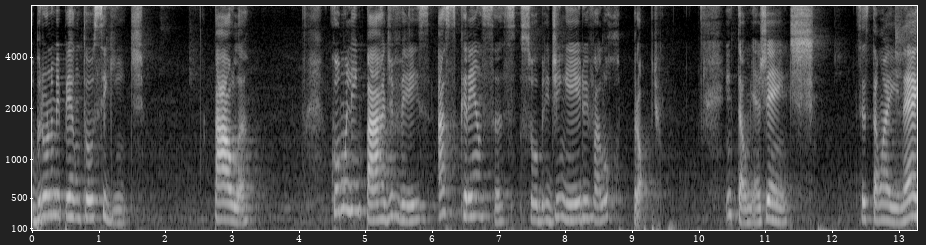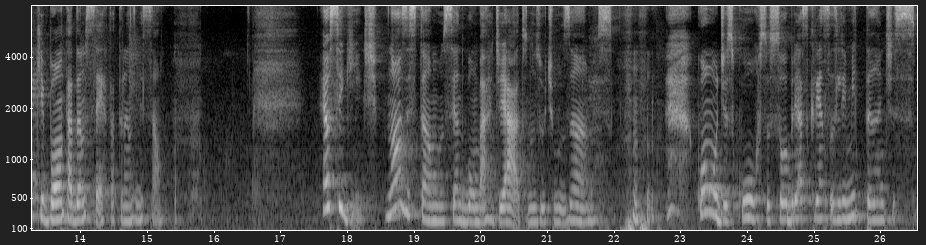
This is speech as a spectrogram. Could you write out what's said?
o Bruno me perguntou o seguinte: Paula, como limpar de vez as crenças sobre dinheiro e valor próprio. Então, minha gente, vocês estão aí, né? Que bom, tá dando certo a transmissão. É o seguinte, nós estamos sendo bombardeados nos últimos anos com o discurso sobre as crenças limitantes,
